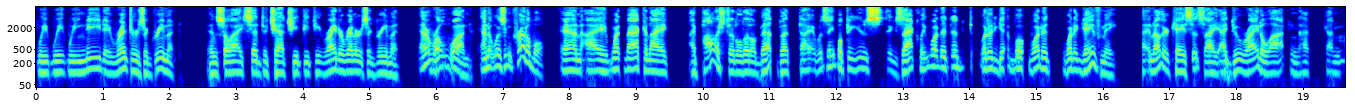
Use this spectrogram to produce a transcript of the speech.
we, we, we need a renter's agreement. And so I said to ChatGPT, write a renter's agreement. And it wrote one and it was incredible. And I went back and I, I polished it a little bit, but I was able to use exactly what it did, what it, what it, what it gave me. In other cases, I, I do write a lot and I, I'm,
